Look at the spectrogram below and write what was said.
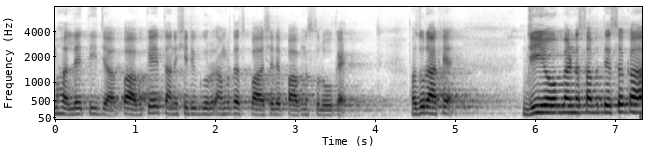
ਮਹੱਲੇ ਤੀਜਾ। ਭਾਵ ਕੇ ਧੰਨ ਸ਼੍ਰੀ ਗੁਰੂ ਅਮਰਦਾਸ ਪਾਤਸ਼ਾਹ ਦੇ ਪਾਵਨ ਸ਼ਲੋਕ ਹੈ। ਹਜ਼ੂਰ ਆਖਿਆ ਜੀਉ ਪਿੰਡ ਸਭ ਤਿਸ ਕਾ,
